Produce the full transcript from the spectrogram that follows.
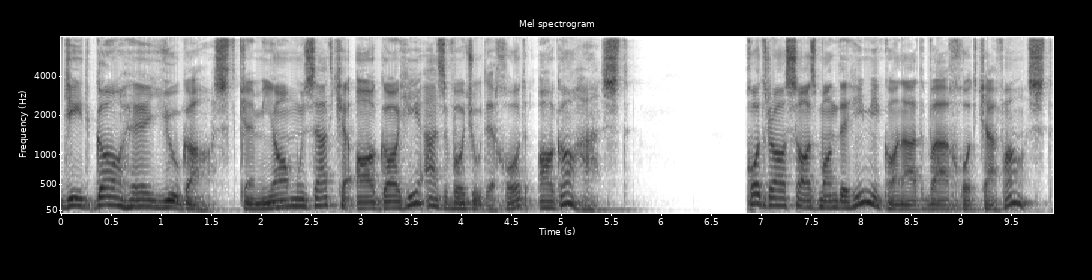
دیدگاه یوگاست که میآموزد که آگاهی از وجود خود آگاه است. خود را سازماندهی می کند و خودکفاست.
